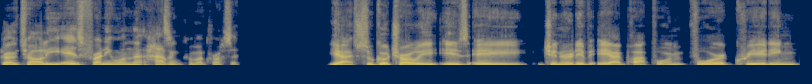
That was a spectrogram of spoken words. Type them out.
Go Charlie is for anyone that hasn't come across it? Yeah. So Go Charlie is a generative AI platform for creating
